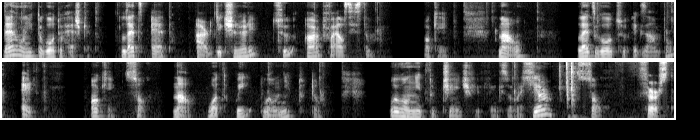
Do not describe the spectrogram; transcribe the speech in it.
Then we'll need to go to Hashcat. Let's add our dictionary to our file system. Okay, now let's go to example, edit. Okay, so now what we will need to do? We will need to change a few things over here. So first,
